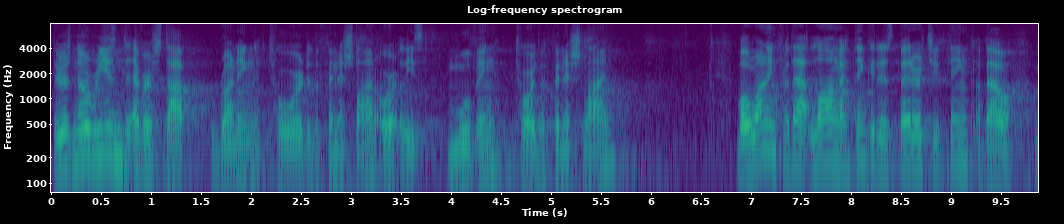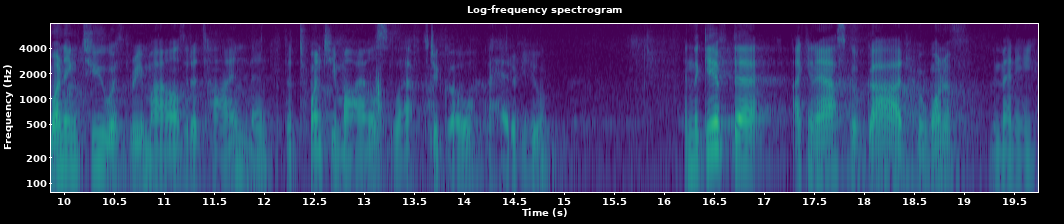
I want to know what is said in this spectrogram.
There is no reason to ever stop running toward the finish line, or at least moving toward the finish line. While running for that long, I think it is better to think about running two or three miles at a time than the 20 miles left to go ahead of you. And the gift that I can ask of God, or one of the many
